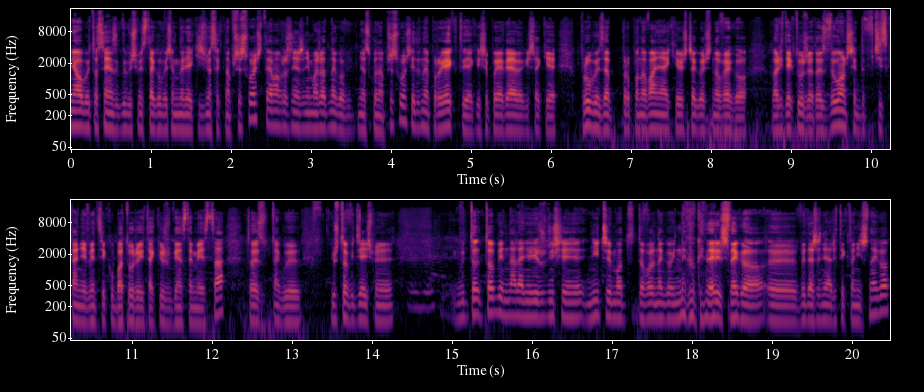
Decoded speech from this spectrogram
miałoby to sens, gdybyśmy z tego wyciągnęli jakiś wniosek na przyszłość, to ja mam wrażenie, że nie ma żadnego wniosku na przyszłość. Jedyne projekty, jakie się pojawiały, jakieś takie próby zaproponowania jakiegoś czegoś nowego w architekturze, to jest wyłącznie wciskanie więcej kubatury i tak już w gęste miejsca. To jest jakby, już to widzieliśmy, jakby to, to Biennale nie różni się niczym od dowolnego innego generycznego y, wydarzenia architektonicznego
